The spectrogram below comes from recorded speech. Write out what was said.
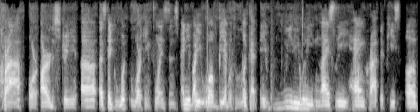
craft or artistry, uh, let's take woodworking for instance. Anybody will be able to look at a really, really nicely handcrafted piece of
